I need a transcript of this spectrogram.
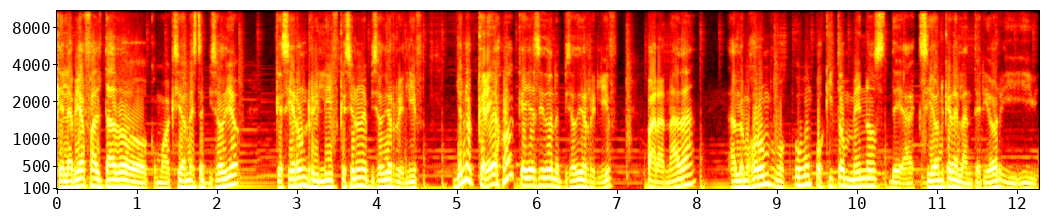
que, le había faltado como acción este episodio. Que si era un relief, que si era un episodio relief. Yo no creo que haya sido un episodio relief para nada a lo mejor hubo un poquito menos de acción que en el anterior y,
